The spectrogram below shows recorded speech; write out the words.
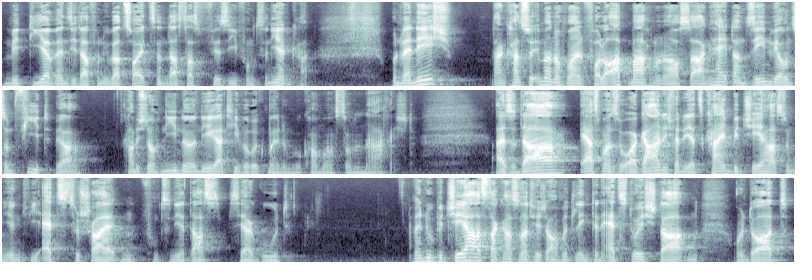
mit dir, wenn sie davon überzeugt sind, dass das für sie funktionieren kann. Und wenn nicht, dann kannst du immer noch mal ein Follow-up machen und auch sagen, hey, dann sehen wir uns im Feed, ja habe ich noch nie eine negative Rückmeldung bekommen auf so eine Nachricht. Also da erstmal so organisch, wenn du jetzt kein Budget hast, um irgendwie Ads zu schalten, funktioniert das sehr gut. Wenn du Budget hast, dann kannst du natürlich auch mit LinkedIn Ads durchstarten und dort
